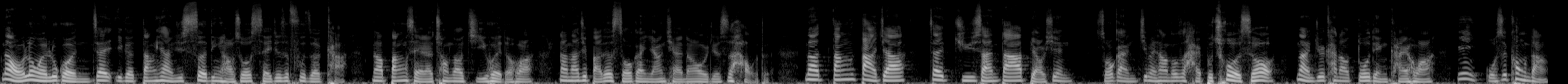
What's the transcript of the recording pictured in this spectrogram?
那我认为如果你在一个当下你去设定好说谁就是负责卡，那帮谁来创造机会的话，让他去把这个手感养起来的话，我觉得是好的。那当大家在 G 三大家表现。手感基本上都是还不错的时候，那你就看到多点开花。因为我是空档，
